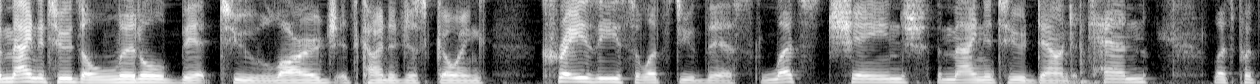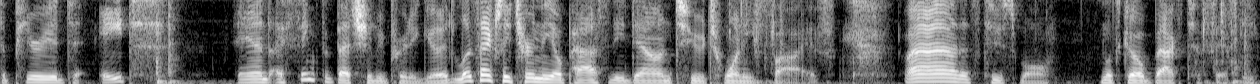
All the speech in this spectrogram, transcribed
the magnitude's a little bit too large. It's kind of just going crazy. So let's do this. Let's change the magnitude down to 10. Let's put the period to 8. And I think that that should be pretty good. Let's actually turn the opacity down to 25. Ah, that's too small. Let's go back to 50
